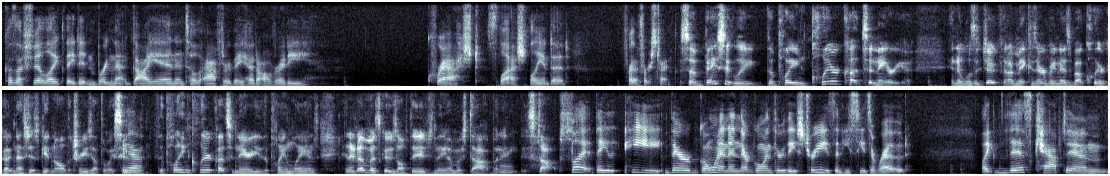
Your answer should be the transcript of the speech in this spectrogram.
because I feel like they didn't bring that guy in until after they had already crashed slash landed for the first time. So basically, the plane clear cuts an area, and it was a joke that I made because everybody knows about clear cutting. that's just getting all the trees out the way. So Yeah. the plane clear cuts an area, the plane lands, and it almost goes off the edge, and they almost die, but Right. it, it stops. But they he they're going and they're going through these trees and he sees a road. Like this captain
